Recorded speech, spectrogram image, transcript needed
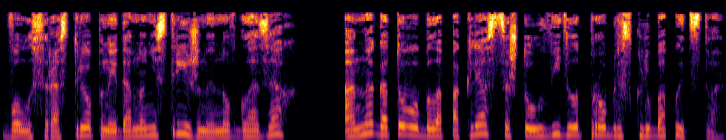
Волосы растрепаны и давно не стрижены, но в глазах она готова была поклясться, что увидела проблеск любопытства.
